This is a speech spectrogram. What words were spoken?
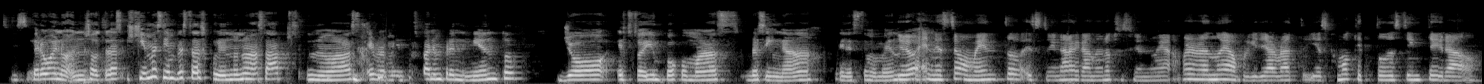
sí, sí. Pero bueno, nosotras, Jime siempre está descubriendo nuevas apps, nuevas herramientas para emprendimiento. Yo estoy un poco más resignada en este momento. Yo en este momento estoy navegando en obsesión nueva. Bueno, no es nueva porque ya rato y es como que todo está integrado.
